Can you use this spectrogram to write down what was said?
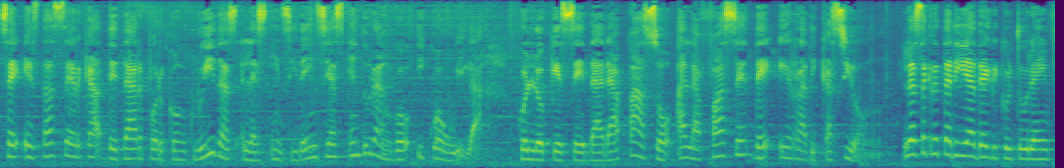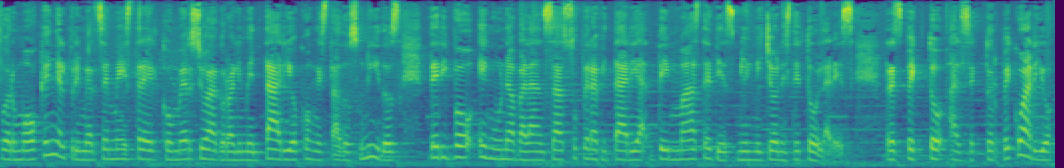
se está cerca de dar por concluidas las incidencias en Durango y Coahuila, con lo que se dará paso a la fase de erradicación. La Secretaría de Agricultura informó que en el primer semestre el comercio agroalimentario con Estados Unidos derivó en una balanza superavitaria de más de 10 mil millones de dólares. Respecto al sector pecuario,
